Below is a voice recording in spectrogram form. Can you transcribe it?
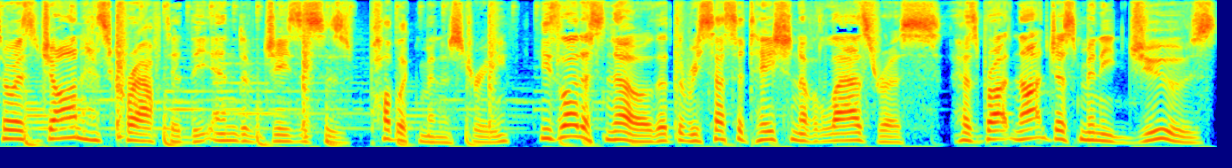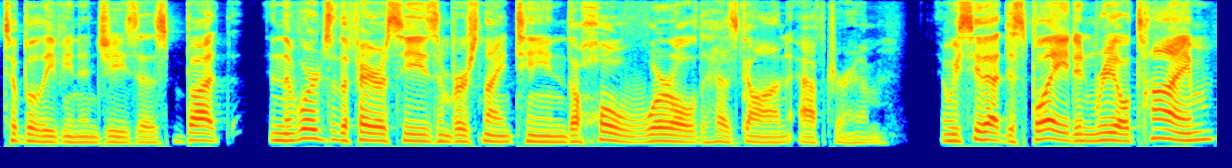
So, as John has crafted the end of Jesus' public ministry, he's let us know that the resuscitation of Lazarus has brought not just many Jews to believing in Jesus, but in the words of the Pharisees in verse 19, the whole world has gone after him. And we see that displayed in real time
